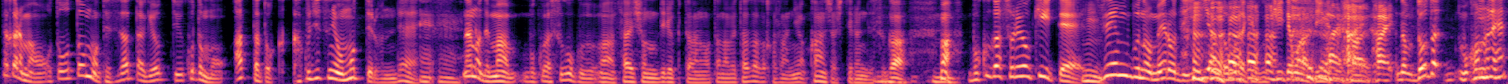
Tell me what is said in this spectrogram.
だからまあ弟も手伝ってあげようっていうこともあったと確実に思ってるんで、ええなのでまあ僕はすごくまあ最初のディレクターの渡辺忠敬さんには感謝してるんですが、まあ僕がそれを聞いて全部のメロディーいいやんと思った曲聞いてもらっていいですか？はいはいはい。でもどだもうこのね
